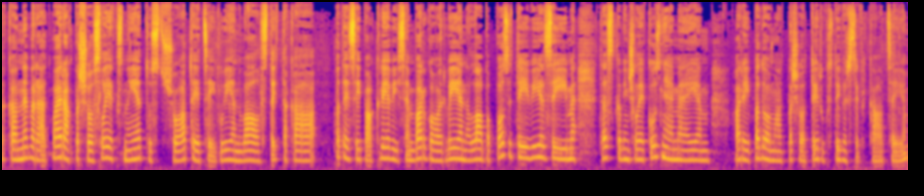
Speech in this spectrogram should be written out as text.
nevarētu vairāk par šo slieksni iet uz šo attiecīgu vienu valsti. Patiesībā Krievijas embargo ir viena laba pozitīva iezīme, tas, ka viņš liek uzņēmējiem arī padomāt par šo tirgus diversifikāciju.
